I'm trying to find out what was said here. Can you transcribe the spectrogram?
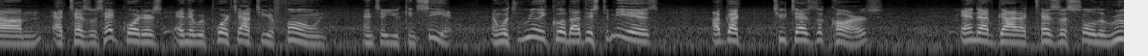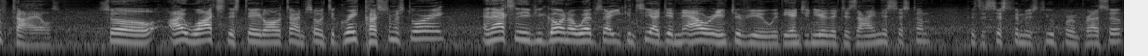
um, at Tesla's headquarters and it reports out to your phone and so you can see it. And what's really cool about this to me is I've got two Tesla cars and I've got a Tesla solar roof tiles. So I watch this data all the time. So it's a great customer story. And actually if you go on our website, you can see I did an hour interview with the engineer that designed the system because the system is super impressive.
